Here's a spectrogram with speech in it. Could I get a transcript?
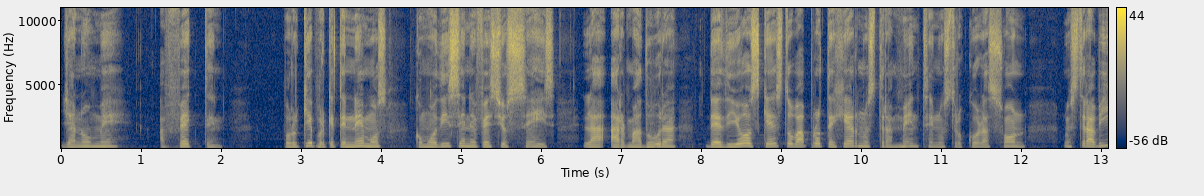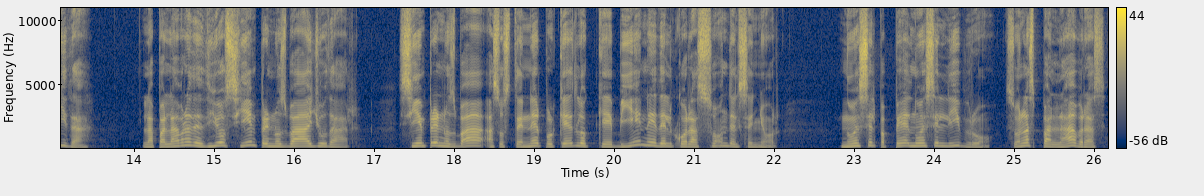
ya no me afecten. ¿Por qué? Porque tenemos, como dice en Efesios 6, la armadura de Dios, que esto va a proteger nuestra mente, nuestro corazón, nuestra vida. La palabra de Dios siempre nos va a ayudar, siempre nos va a sostener porque es lo que viene del corazón del Señor. No es el papel, no es el libro, son las palabras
